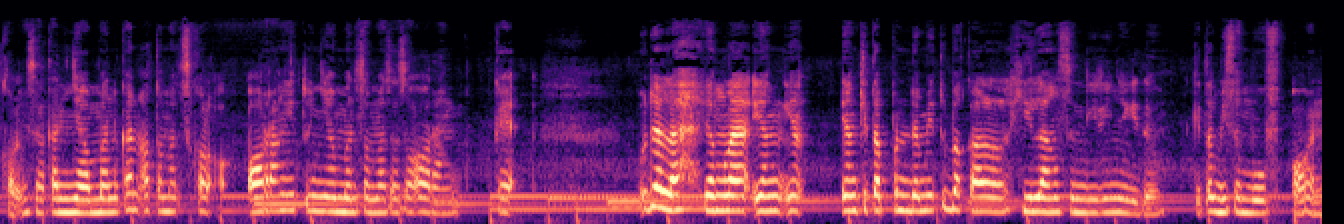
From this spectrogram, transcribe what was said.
Kalau misalkan nyaman kan otomatis kalau orang itu nyaman sama seseorang kayak udahlah yang yang yang, yang kita pendam itu bakal hilang sendirinya gitu. Kita bisa move on.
